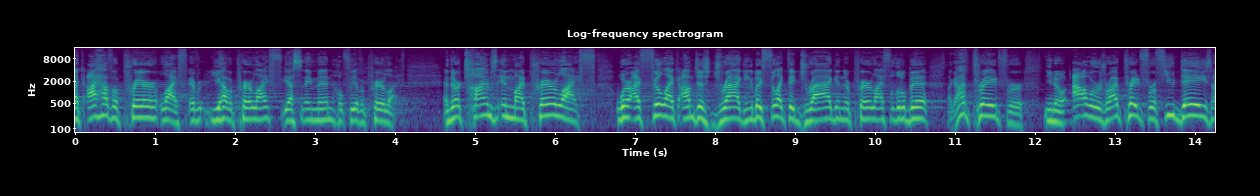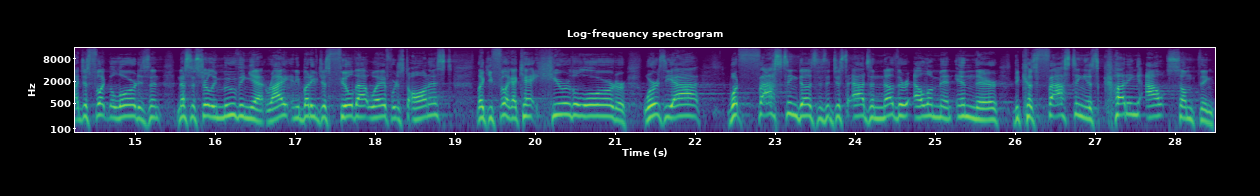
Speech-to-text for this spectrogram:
Like I have a prayer life. Every, you have a prayer life? Yes and amen. Hopefully you have a prayer life. And there are times in my prayer life where I feel like I'm just dragging. Anybody feel like they drag in their prayer life a little bit? Like I've prayed for, you know, hours or I've prayed for a few days and I just feel like the Lord isn't necessarily moving yet, right? Anybody just feel that way if we're just honest? Like you feel like I can't hear the Lord or where's he at? What fasting does is it just adds another element in there because fasting is cutting out something.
